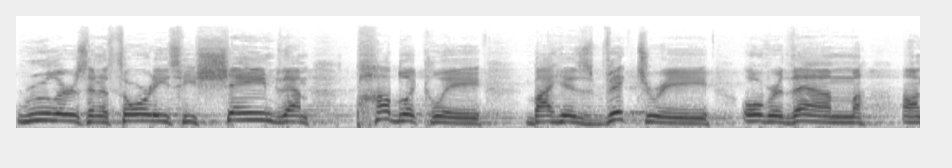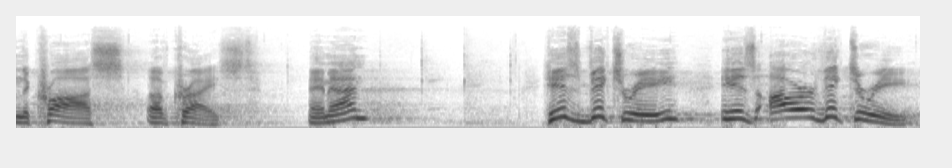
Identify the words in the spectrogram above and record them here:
rulers and authorities he shamed them publicly by his victory over them on the cross of Christ. Amen. His victory is our victory.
